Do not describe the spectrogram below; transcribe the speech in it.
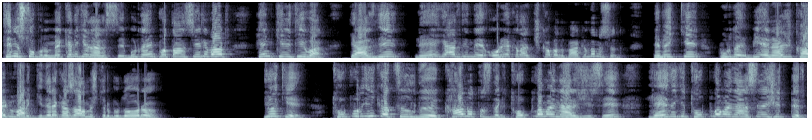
tenis topunun mekanik enerjisi burada hem potansiyeli var hem kinetiği var. Geldi L'ye geldiğinde oraya kadar çıkamadı farkında mısın? Demek ki burada bir enerji kaybı var. Giderek azalmıştır. Bu doğru. Diyor ki topun ilk atıldığı K noktasındaki toplam enerjisi L'deki toplam enerjisine eşittir.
